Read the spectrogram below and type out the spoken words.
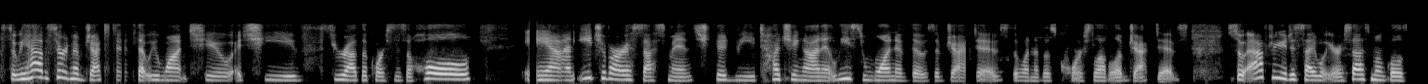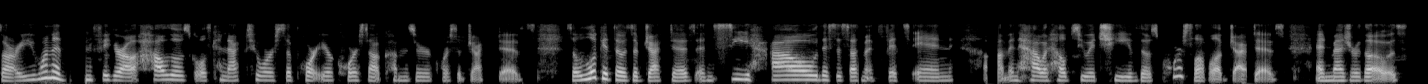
so we have certain objectives that we want to achieve throughout the course as a whole. And each of our assessments should be touching on at least one of those objectives, the one of those course level objectives. So after you decide what your assessment goals are, you want to figure out how those goals connect to or support your course outcomes or your course objectives. So look at those objectives and see how this assessment fits in um, and how it helps you achieve those course level objectives and measure those.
